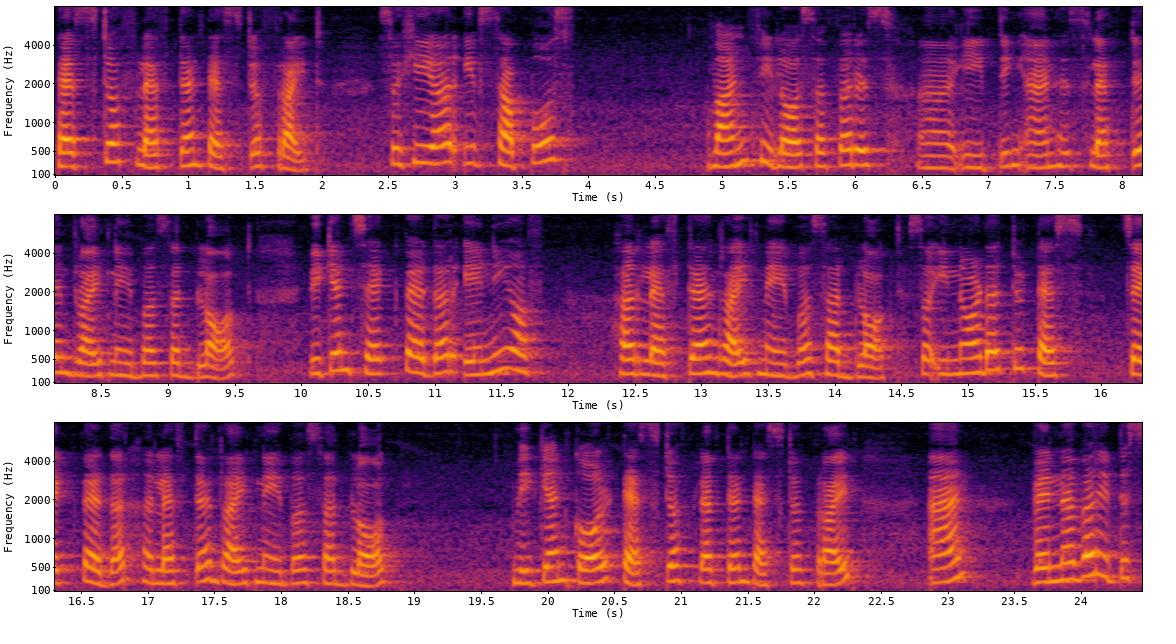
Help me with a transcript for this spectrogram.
test of left and test of right. So, here if suppose one philosopher is uh, eating and his left and right neighbors are blocked, we can check whether any of her left and right neighbors are blocked. So, in order to test check whether her left and right neighbors are blocked, we can call test of left and test of right and whenever it is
